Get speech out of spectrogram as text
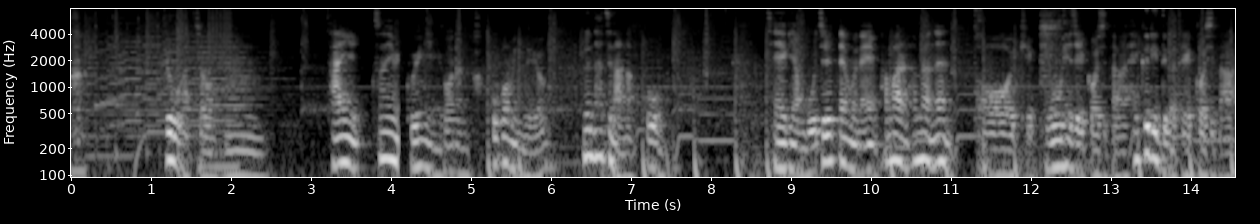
들고 갔죠. 음. 다행히 선생님이 고객님 이거는 박보검인데요. 는 하진 않았고 제 그냥 모질 때문에 파마를 하면은 더 이렇게 부해질 것이다. 해그리드가 될 것이다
